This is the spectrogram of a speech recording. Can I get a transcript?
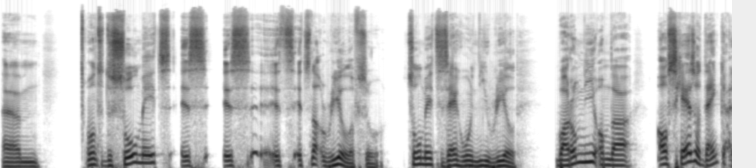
Ehm, want de soulmate is, is it's, it's not real of zo. Soulmates zijn gewoon niet real. Waarom niet? Omdat als jij zou denken,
